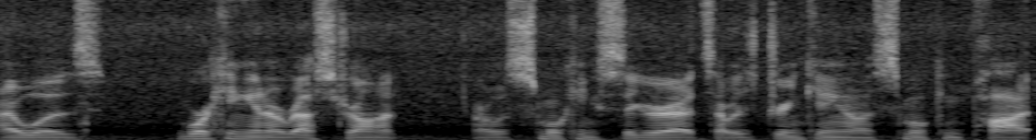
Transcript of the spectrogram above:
I was working in a restaurant. I was smoking cigarettes. I was drinking. I was smoking pot.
